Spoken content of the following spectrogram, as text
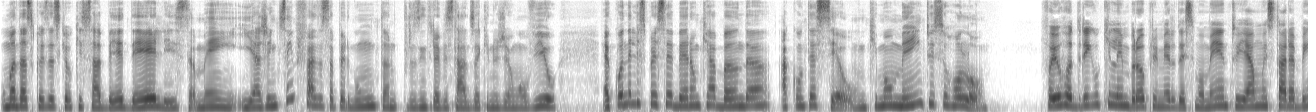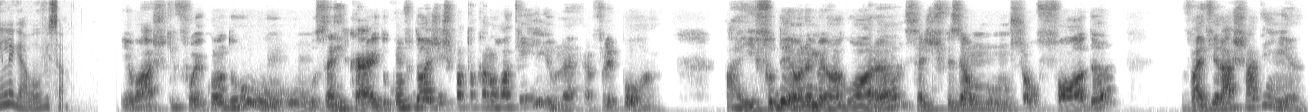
Uma das coisas que eu quis saber deles também, e a gente sempre faz essa pergunta para os entrevistados aqui no G1 Ouviu, é quando eles perceberam que a banda aconteceu, em que momento isso rolou. Foi o Rodrigo que lembrou primeiro desse momento e é uma história bem legal, ouve só. Eu acho que foi quando o, o Zé Ricardo convidou a gente pra tocar no Rock in Rio, né? Eu falei, porra, aí fudeu, né, meu? Agora, se a gente fizer um, um show foda, vai virar a chavinha,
